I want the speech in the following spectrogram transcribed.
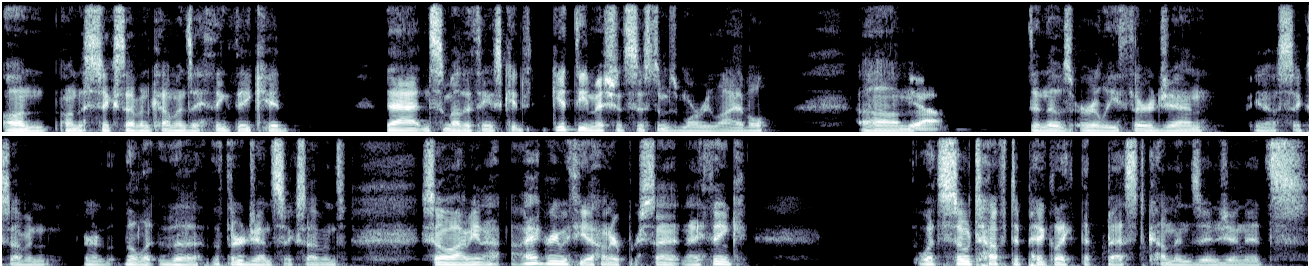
on on the six seven Cummins, I think they could that and some other things could get the emission systems more reliable. Um, yeah. Than those early third gen, you know, six seven or the the, the third gen six sevens. So I mean, I, I agree with you hundred percent, and I think what's so tough to pick like the best Cummins engine. It's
